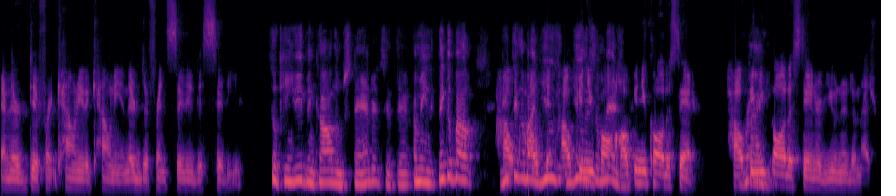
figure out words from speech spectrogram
And they're different county to county and they're different city to city. So can you even call them standards if they're I mean think about how, think about how, how can you call how can you call it a standard? How can right. you call it a standard unit of measurement?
